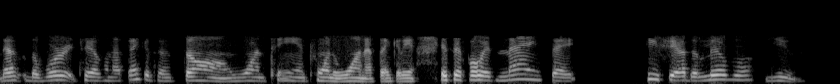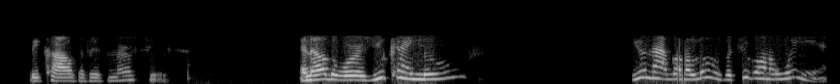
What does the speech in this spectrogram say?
That's the word tells, and I think it's in Psalm 110, 21, I think it is. It said, for his name's sake, he shall deliver you because of his mercies. In other words, you can't lose. You're not going to lose, but you're going to win.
